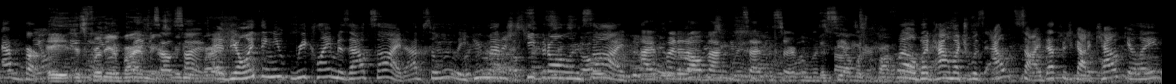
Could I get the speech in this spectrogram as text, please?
forever. Hey, it's for the environment. It's for the environment. the only thing you reclaim is outside. Absolutely. If you manage to keep it all inside. I put it all back inside the circle Let's see how much profit. Well, but how much was outside? That's what you got to calculate.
